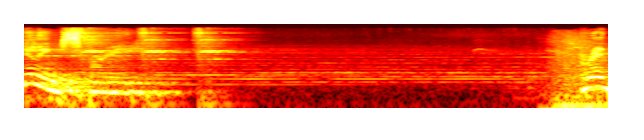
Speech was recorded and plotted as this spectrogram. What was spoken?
Killing spree. Red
